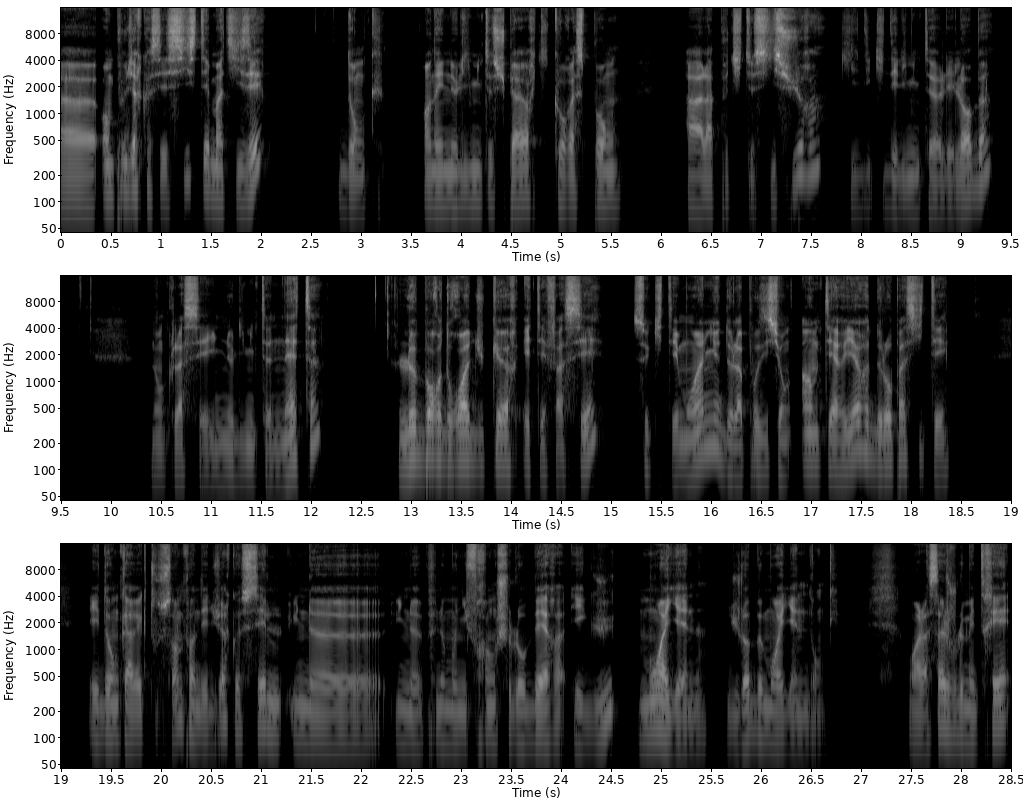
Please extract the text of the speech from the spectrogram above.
Heu, on peut dire que c'est systématisé. Donc on a une limite supérieure qui correspond à la petite scissure qui délimite, les lobes. Donc là, c'est une limite nette. Le bord droit du cœur est effacé, ce qui témoigne de la position antérieure de l'opacité. Et donc avec tout ça, on peut en déduire que c'est une, heu, une pneumonie franche lobaire aiguë moyenne, du lobe moyen donc. Voilà, ça je vous le mettrai,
